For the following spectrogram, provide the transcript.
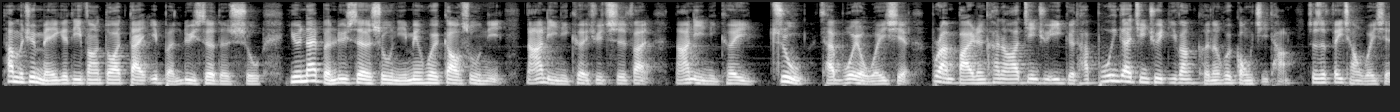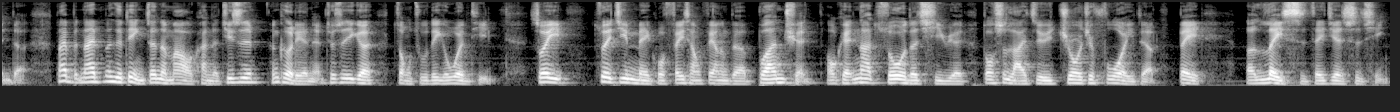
他们去每一个地方都要带一本绿色的书，因为那本绿色的书里面会告诉你哪里你可以去吃饭，哪里你可以住，才不会有危险。不然白人看到他进去一个他不应该进去的地方，可能会攻击他，这是非常危险的。那本那那个电影真的蛮好看的，其实很可怜的，就是一个种族的一个问题。所以最近美国非常非常的不安全。OK，那所有的起源都是来自于 George Floyd 的被。而累死这件事情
